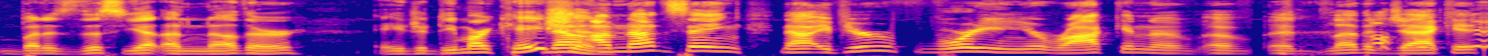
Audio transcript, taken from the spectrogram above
But is this yet another age of demarcation? Now I'm not saying now if you're 40 and you're rocking a, a, a leather oh jacket.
